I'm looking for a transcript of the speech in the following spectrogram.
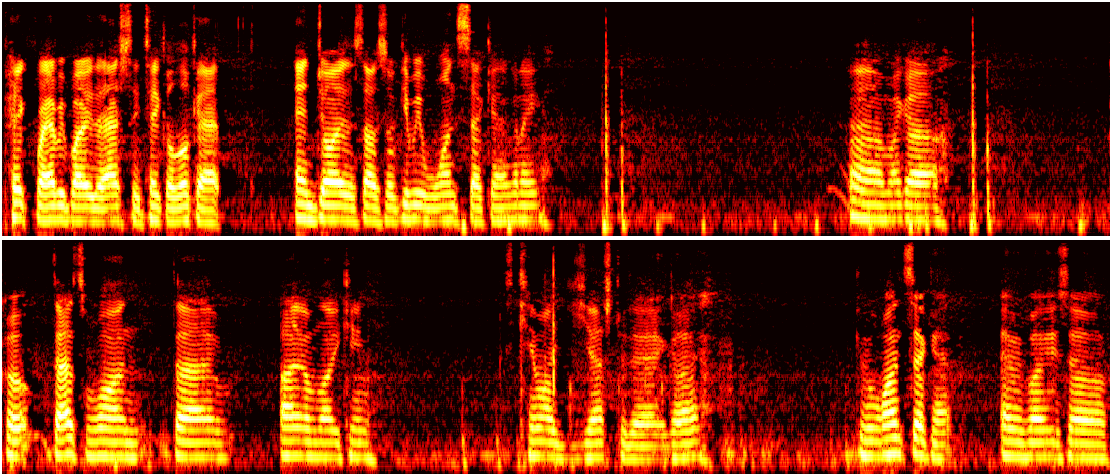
pick for everybody to actually take a look at. Enjoy this. So give me one second. I'm gonna. Oh my god. So that's one that I am liking. This came out yesterday, guy. Give me one second, everybody. So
